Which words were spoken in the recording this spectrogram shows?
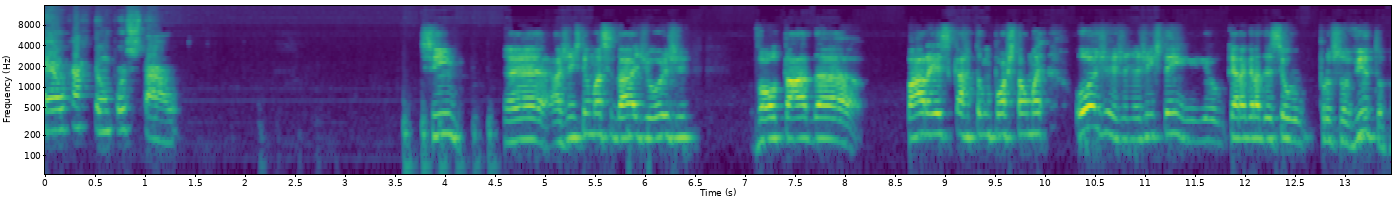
é o cartão postal. Sim, é, a gente tem uma cidade hoje voltada para esse cartão postal. Mas hoje, a gente tem, eu quero agradecer o professor Vitor,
